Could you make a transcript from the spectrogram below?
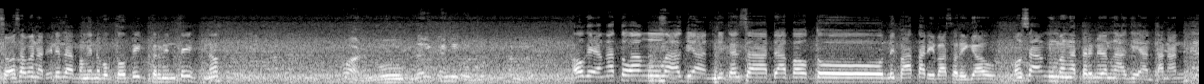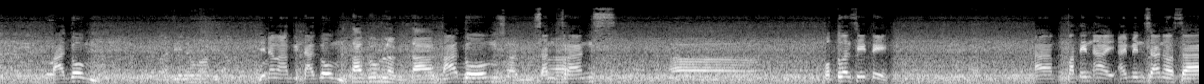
So, sa man natin nila, manginabog tubig, permente, no? Kuan. O, dahil kanyon. Ano? Okay, ang ato ang maagian, gikan sa Davao to Lipata, di ba, sa Rigao. Kung saan mga terminal nga agian, tanan, Tagum. Hindi na mga Di na magi Tagum. Tagum lang. Tagum. Tagum, San Franz, Ah, Butuan City. Ah, Patinay, I mean sa ano, sa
